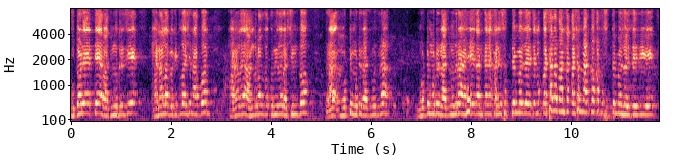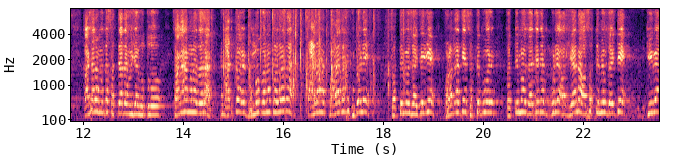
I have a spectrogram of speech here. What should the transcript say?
पुतळे आहेत त्या राजमुद्रेचे. ठाण्याला बघितलं असेल आपण ठाण्याला आंदोलन कोणी जर असेल तर रा- मोठी मोठी राजमुद्रा मोठे मोठे राजमुद्रा आहेत आणि त्याच्याखाली सत्यमेव जायचे मग कशाला बांधता कशाला नाटकं करता सत्यमेव जायचे कशाला म्हणता सत्याचा विजय होतो? सांगा ना मला जरा. नाटकं ढोंगपणा करणार ना. पाळा पाळाला ते फुटवले. सत्यमेव जायचे जे फळाला ते सत्यमेव सत्यमेव जायचे ते पुढे लिहा ना असत्यमेव किंवा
